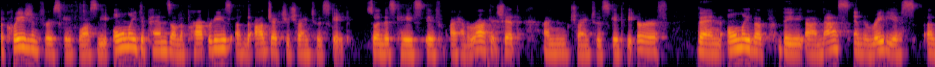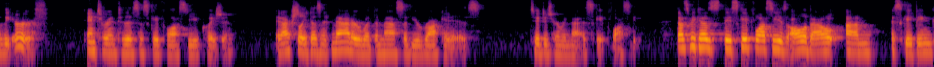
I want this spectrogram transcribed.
equation for escape velocity only depends on the properties of the object you're trying to escape. So in this case, if I have a rocket ship, I'm trying to escape the Earth, then only the, the uh, mass and the radius of the Earth enter into this escape velocity equation. It actually doesn't matter what the mass of your rocket is to determine that escape velocity. That's because the escape velocity is all about um, escaping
